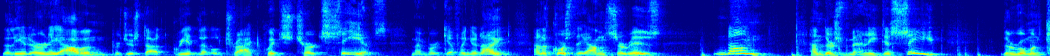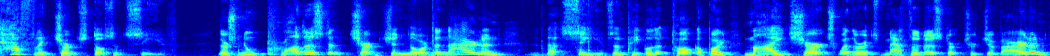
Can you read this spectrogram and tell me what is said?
The late Ernie Allen produced that great little tract, Which Church Saves? Remember giving it out. And of course, the answer is none. And there's many deceived. The Roman Catholic Church doesn't save. There's no Protestant church in Northern Ireland that saves. And people that talk about my church, whether it's Methodist or Church of Ireland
